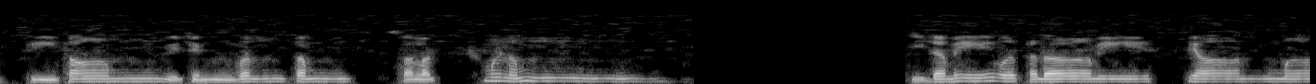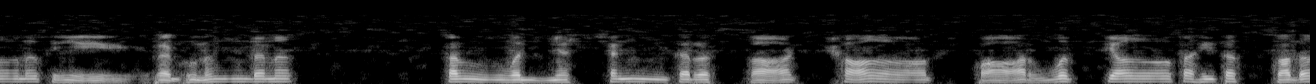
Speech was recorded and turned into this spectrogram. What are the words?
सीताम् विचिन्वन्तम् सलक्ष्मणम्। इदमेव सदा मे स्यान्मानसे रघुनन्दन सर्वज्ञः शङ्करः साक्षात् पार्वत्या सहितः सदा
